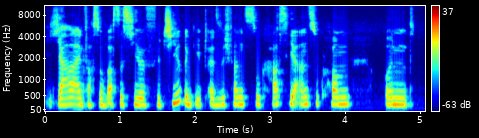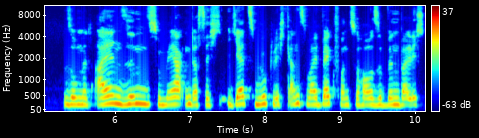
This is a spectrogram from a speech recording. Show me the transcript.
ja, einfach so, was es hier für Tiere gibt. Also ich fand es so krass, hier anzukommen und so mit allen Sinnen zu merken, dass ich jetzt wirklich ganz weit weg von zu Hause bin, weil ich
